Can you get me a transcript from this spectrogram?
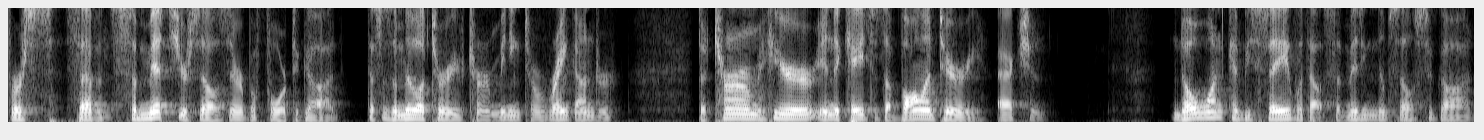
Verse 7 Submit yourselves there before to God. This is a military term, meaning to rank under. The term here indicates it's a voluntary action. No one can be saved without submitting themselves to God.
